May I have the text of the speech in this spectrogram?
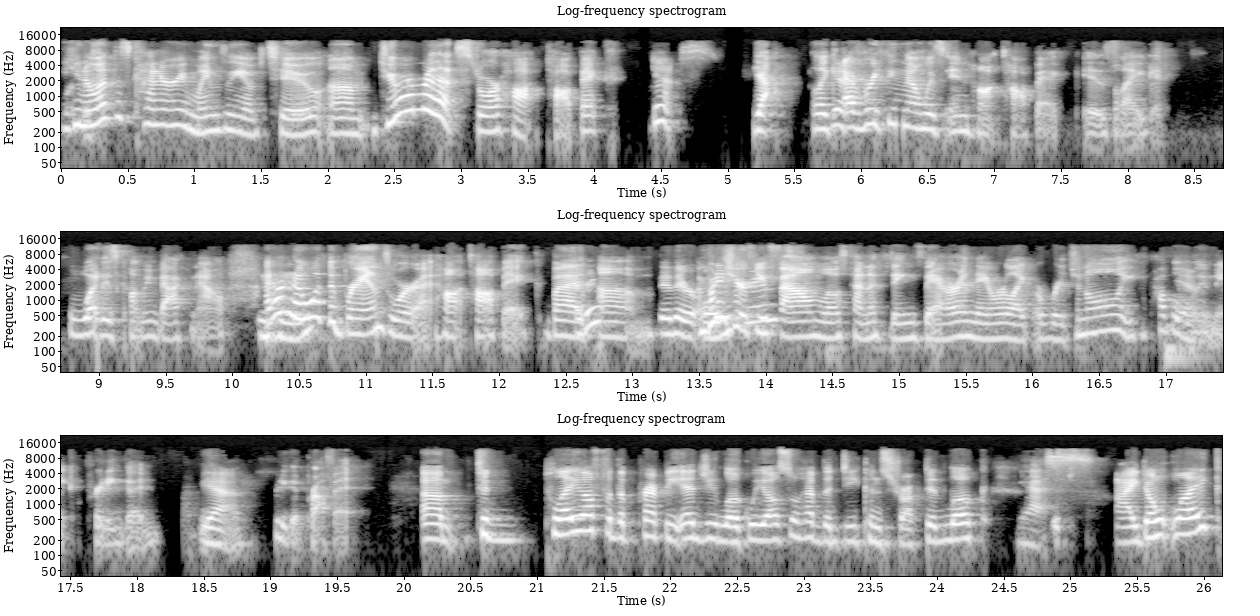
you know what this kind of reminds me of too. Um, do you remember that store Hot Topic? Yes. Yeah, like yes. everything that was in Hot Topic is like what is coming back now. Mm-hmm. I don't know mm-hmm. what the brands were at Hot Topic, but um, I'm pretty sure brands? if you found those kind of things there and they were like original, you could probably yeah. make a pretty good, yeah, pretty good profit. Um, to play off of the preppy, edgy look, we also have the deconstructed look. Yes, I don't like,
